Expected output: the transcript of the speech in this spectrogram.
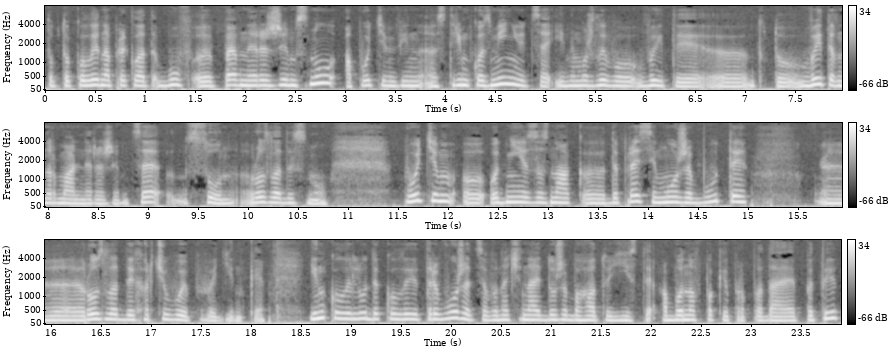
Тобто, коли, наприклад, був е, певний режим сну, а потім він е, стрімко змінюється і неможливо вийти, е, тобто вийти в нормальний режим, це сон, розлади сну. Потім однією з ознак депресії може бути. Розлади харчової поведінки. Інколи люди, коли тривожаться, вони починають дуже багато їсти, або навпаки пропадає апетит.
